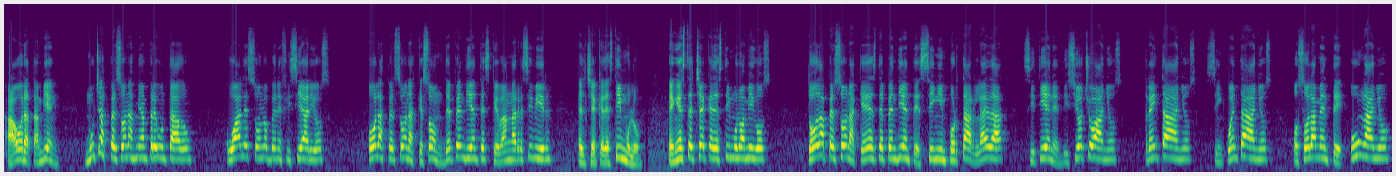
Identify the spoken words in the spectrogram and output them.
Ahora también, muchas personas me han preguntado cuáles son los beneficiarios o las personas que son dependientes que van a recibir el cheque de estímulo. En este cheque de estímulo, amigos, toda persona que es dependiente, sin importar la edad, si tiene 18 años, 30 años, 50 años o solamente un año,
